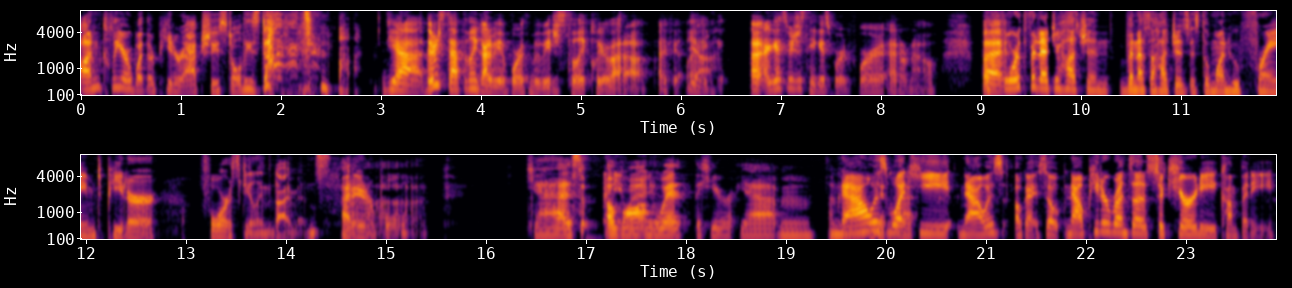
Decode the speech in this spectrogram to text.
unclear whether Peter actually stole these diamonds or not. Yeah, there's definitely got to be a fourth movie just to like clear that up. I feel like. Yeah. I guess we just take his word for it. I don't know. But the fourth Vanessa Hudgens, Vanessa Hudgens is the one who framed Peter for stealing the diamonds at Interpol. uh, yes, Anyway. along with the hero. Yeah. mm, okay, now is what that. he now is okay. So now Peter runs a security company,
